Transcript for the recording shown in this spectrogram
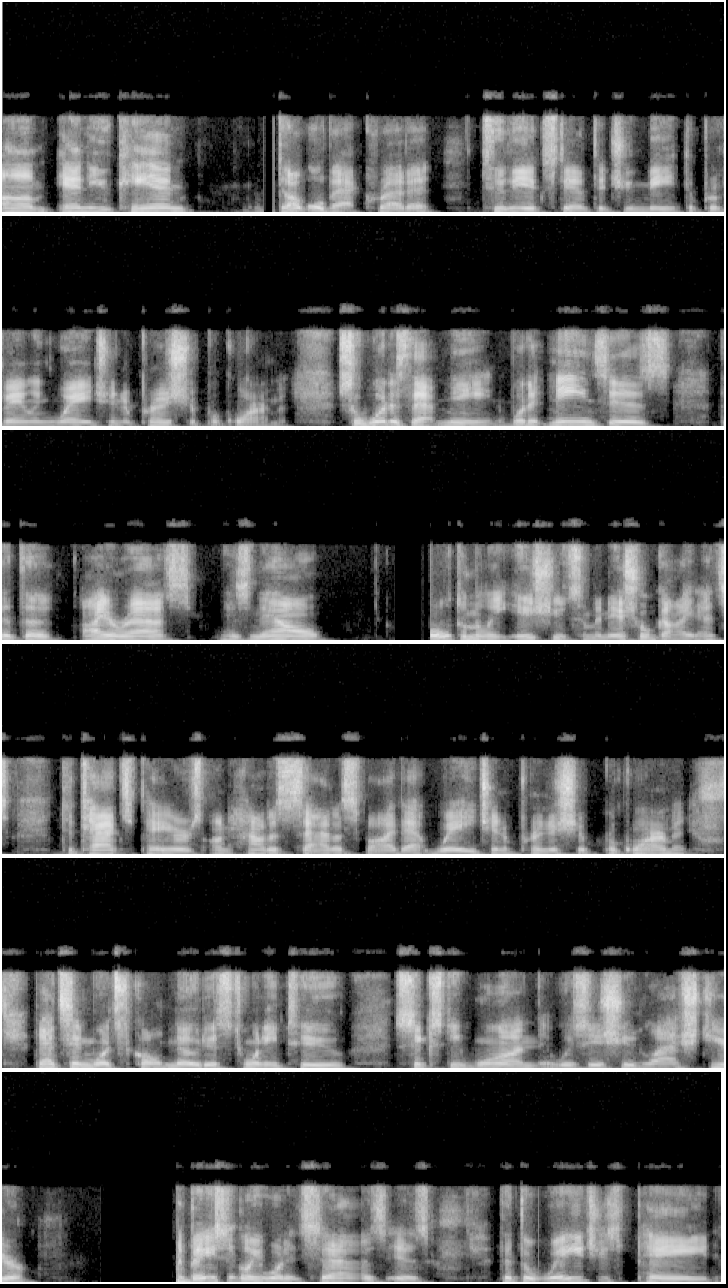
um, and you can double that credit to the extent that you meet the prevailing wage and apprenticeship requirement. So, what does that mean? What it means is that the IRS has now ultimately issued some initial guidance to taxpayers on how to satisfy that wage and apprenticeship requirement. That's in what's called Notice 2261 that was issued last year. And basically, what it says is that the wages paid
